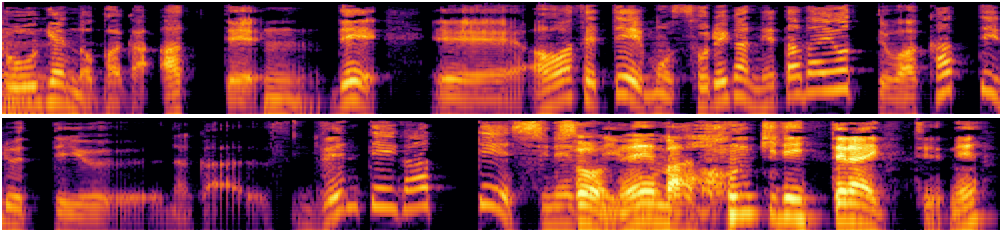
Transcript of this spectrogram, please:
表現の場があって、うん。で、えー合わせて、もうそれがネタだよって分かってるっていう、なんか、前提があって死ねっていう。そうね。まあ、本気で言ってないっていうね。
